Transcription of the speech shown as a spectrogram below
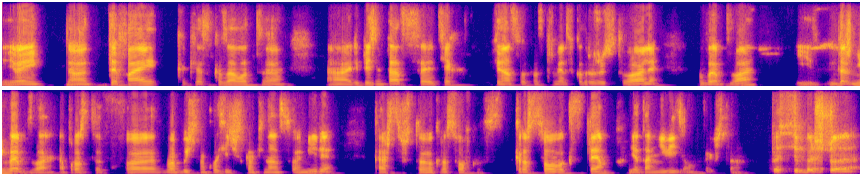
anyway, DeFi, как я сказал, это а, репрезентация тех финансовых инструментов, которые уже существовали в Web 2, и даже не Web 2, а просто в, в обычном классическом финансовом мире. Кажется, что кроссовок, кроссовок стемп я там не видел. Так что... Спасибо большое.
